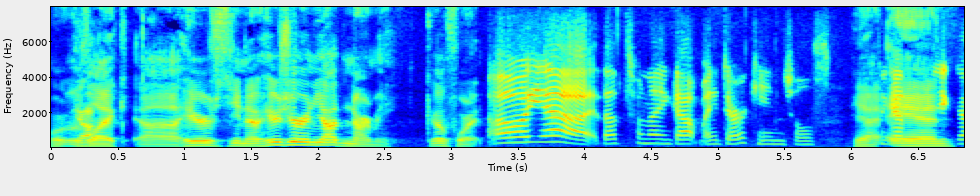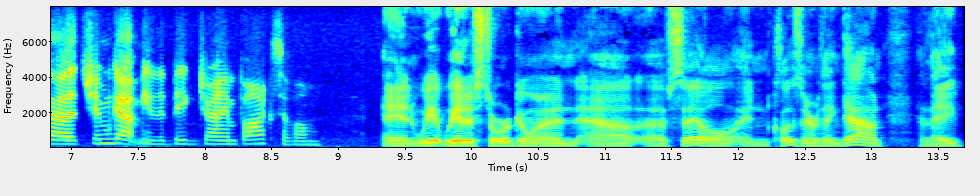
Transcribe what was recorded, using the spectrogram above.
Where it was Yeah. like, uh, here's you know, here's your Iyanden army. Go for it. Oh yeah, that's when I got my Dark Angels. Yeah, I got and the big, uh, Jim got me the big giant box of them. and we, we had a store going out of sale and closing everything down and they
